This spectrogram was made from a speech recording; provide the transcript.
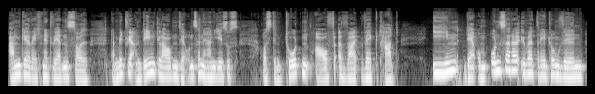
angerechnet werden soll, damit wir an den glauben, der unseren Herrn Jesus aus den Toten aufweckt hat, ihn, der um unserer Übertretung willen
